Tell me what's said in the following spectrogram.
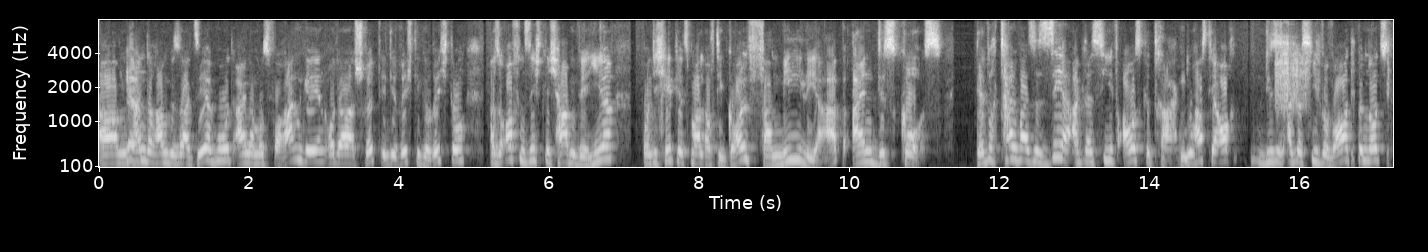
Ähm, ja. Andere haben gesagt, sehr gut, einer muss vorangehen oder Schritt in die richtige Richtung. Also offensichtlich haben wir hier, und ich hebe jetzt mal auf die Golffamilie ab, einen Diskurs. Der wird teilweise sehr aggressiv ausgetragen. Du hast ja auch dieses aggressive Wort benutzt.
